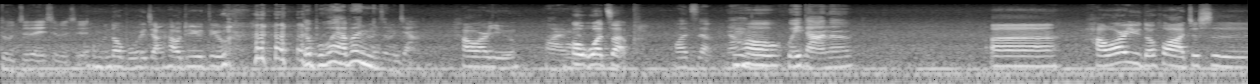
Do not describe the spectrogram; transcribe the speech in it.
do 之类是不是我？们都不会讲 How do you do？都不会啊，不然你们怎么讲 How are you？哦? What's up？What's up？然后回答呢？呃，How are you 的话就是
